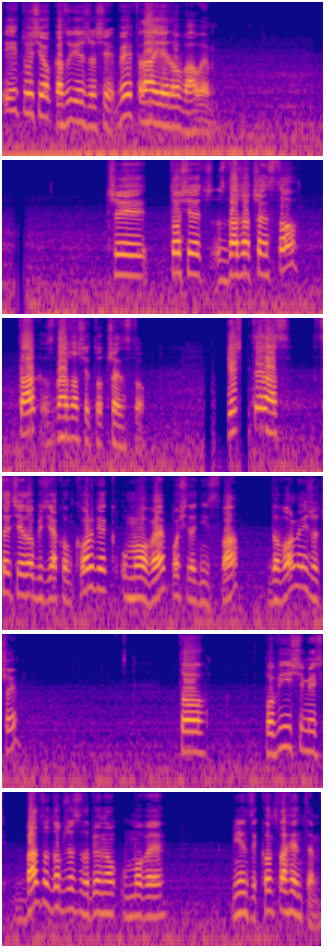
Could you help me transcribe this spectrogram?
I tu się okazuje, że się wyfrajerowałem. Czy to się zdarza często? Tak, zdarza się to często. Jeśli teraz chcecie robić jakąkolwiek umowę pośrednictwa dowolnej rzeczy, to powinniście mieć bardzo dobrze zrobioną umowę między kontrahentem,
